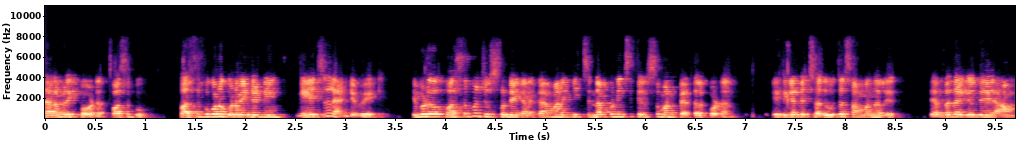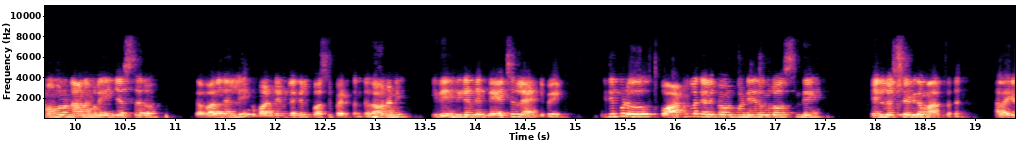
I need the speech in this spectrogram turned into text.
టర్మరిక్ పౌడర్ పసుపు. పసుపు కూడా గుణం ఏంటండి నేచురల్ యాంటీబయాటిక్ ఇప్పుడు పసుపు చూసుకుంటే కనుక మనకి చిన్నప్పటి నుంచి తెలుసు మన పెద్దలు కూడా. ఎందుకంటే చదువుతో సంబంధం లేదు. దెబ్బ తగిలితే అమ్మమ్మలు నాన్నమ్మలు ఏం చేస్తారు? గబాలు నల్లి వంటింట్లోకి వెళ్ళి పసుపు పెడుతుంటారు అవునండి? ఇది ఎందుకంటే నేచురల్ యాంటీబయాటిక్ ఇది ఇప్పుడు వాటర్లో కలిపామనుకోండి ఏ రంగులో వస్తుంది? ఎల్లో షేడ్గా మారుతుందండి. అలాగే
